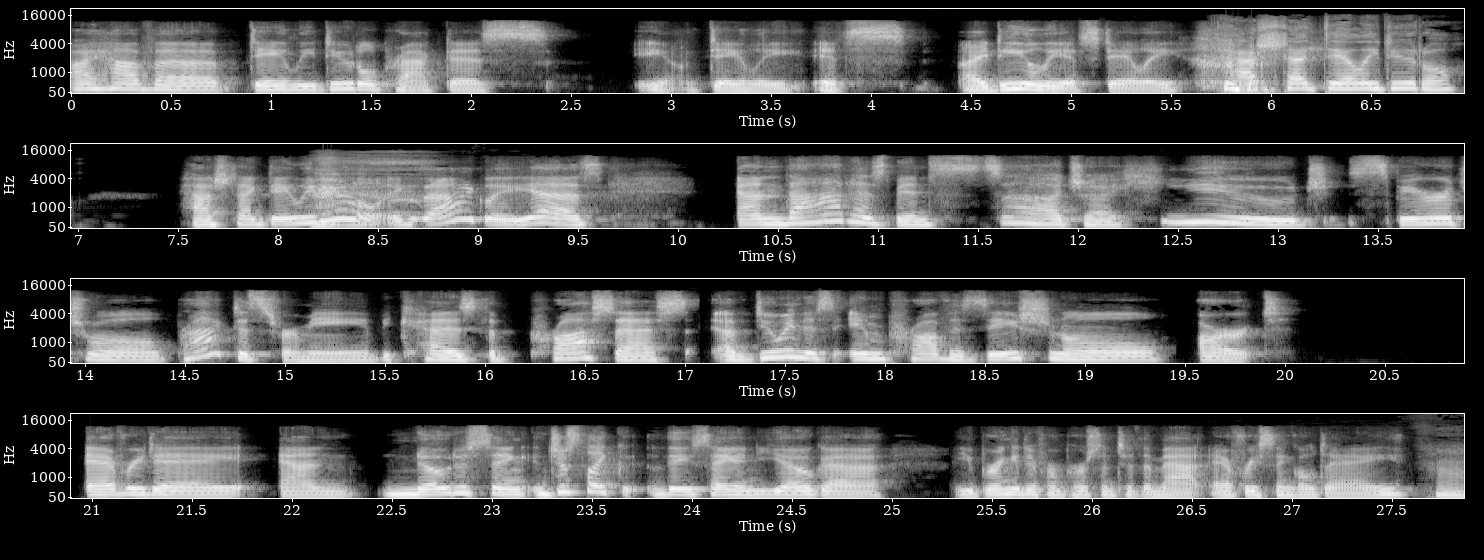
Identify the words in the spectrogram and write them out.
I have a daily doodle practice, you know, daily. It's ideally it's daily. Hashtag daily doodle. Hashtag daily doodle. exactly. Yes. And that has been such a huge spiritual practice for me because the process of doing this improvisational art every day and noticing, just like they say in yoga, you bring a different person to the mat every single day. Hmm.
